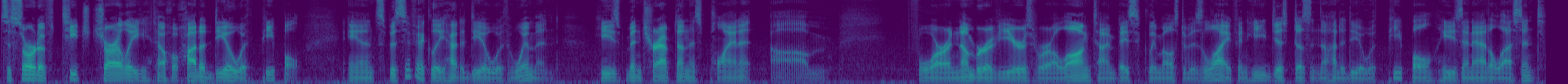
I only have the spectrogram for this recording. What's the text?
to sort of teach Charlie how to deal with people and specifically how to deal with women. He's been trapped on this planet. Um, for a number of years, for a long time, basically most of his life, and he just doesn't know how to deal with people. He's an adolescent,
